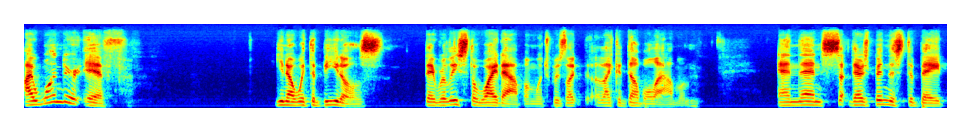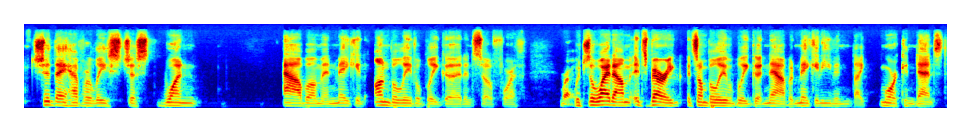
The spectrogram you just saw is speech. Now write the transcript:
I wonder if you know with the Beatles they released the White Album which was like like a double album. And then s there's been this debate should they have released just one album and make it unbelievably good and so forth? Right. which the White Album it's very it's unbelievably good now but make it even like more condensed.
